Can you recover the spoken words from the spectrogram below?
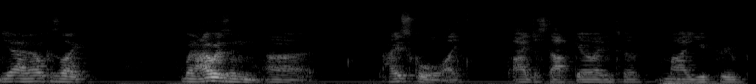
Yeah, I know, cause like when I was in uh, high school, like I just stopped going to my youth group.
